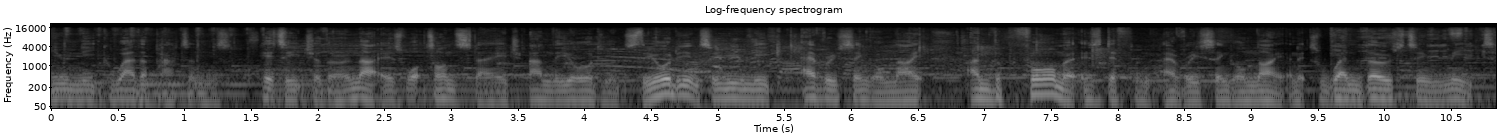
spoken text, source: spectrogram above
unique weather patterns hit each other, and that is what's on stage and the audience. The audience are unique every single night, and the performer is different every single night, and it's when those two meet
